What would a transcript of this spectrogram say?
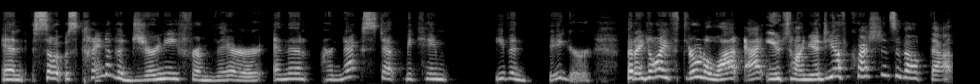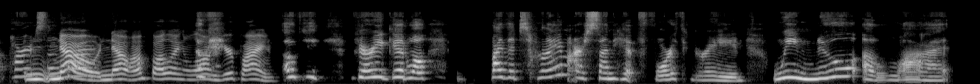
And so it was kind of a journey from there. And then our next step became even bigger. But I know I've thrown a lot at you, Tonya. Do you have questions about that part so No, no, I'm following along. Okay. You're fine. Okay, very good. Well, by the time our son hit fourth grade, we knew a lot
